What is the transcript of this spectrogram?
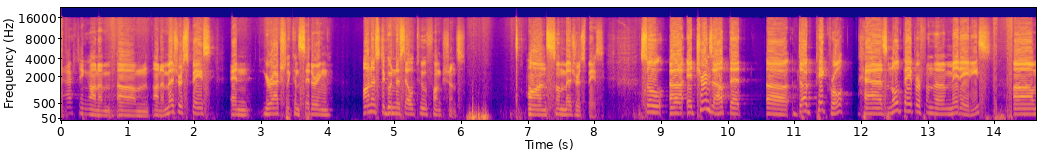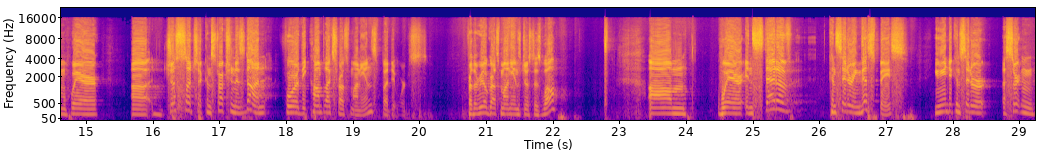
acting on a, um, on a measure space and you're actually considering honest to goodness L2 functions on some measure space. So uh, it turns out that uh, Doug Pickrell has an old paper from the mid-80s um, where uh, just such a construction is done for the complex Grassmannians, but it works for the real Grassmannians just as well, um, where instead of considering this space, you need to consider a certain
